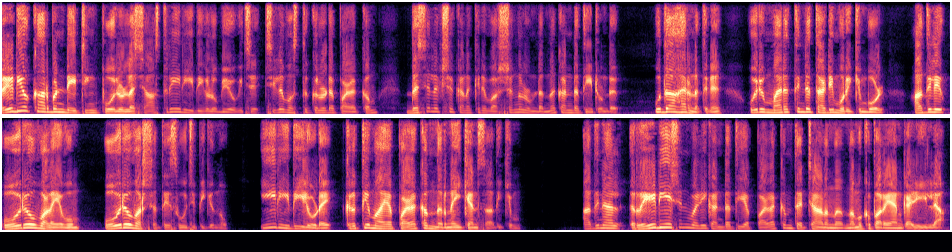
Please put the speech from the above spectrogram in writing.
റേഡിയോ കാർബൺ ഡേറ്റിംഗ് പോലുള്ള ശാസ്ത്രീയ രീതികൾ ഉപയോഗിച്ച് ചില വസ്തുക്കളുടെ പഴക്കം ദശലക്ഷക്കണക്കിന് വർഷങ്ങളുണ്ടെന്ന് കണ്ടെത്തിയിട്ടുണ്ട്. ഉദാഹരണത്തിന് ഒരു മരത്തിന്റെ തടി മുറിക്കുമ്പോൾ അതിലെ ഓരോ വളയവും ഓരോ വർഷത്തെ സൂചിപ്പിക്കുന്നു. ഈ രീതിയിലൂടെ കൃത്യമായ പഴക്കം നിർണയിക്കാൻ സാധിക്കും. അതിനാൽ റേഡിയേഷൻ വഴി കണ്ടെത്തിയ പഴക്കം തെറ്റാണെന്ന് നമുക്ക് പറയാൻ കഴിയില്ല.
